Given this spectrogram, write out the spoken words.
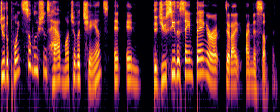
Do the point solutions have much of a chance? And, and did you see the same thing, or did I I miss something?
